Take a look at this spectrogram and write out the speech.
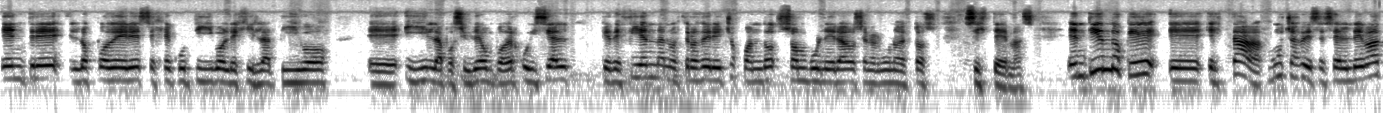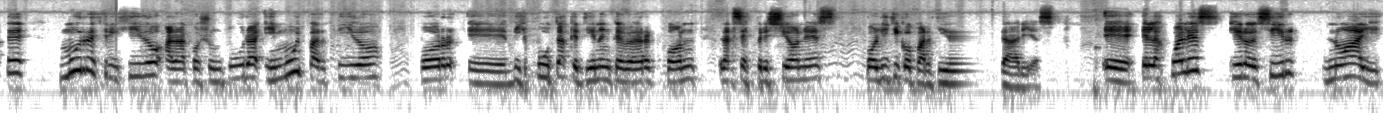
entre los poderes ejecutivo, legislativo eh, y la posibilidad de un poder judicial que defienda nuestros derechos cuando son vulnerados en alguno de estos sistemas. Entiendo que eh, está muchas veces el debate muy restringido a la coyuntura y muy partido por eh, disputas que tienen que ver con las expresiones político-partidarias, eh, en las cuales, quiero decir, no hay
